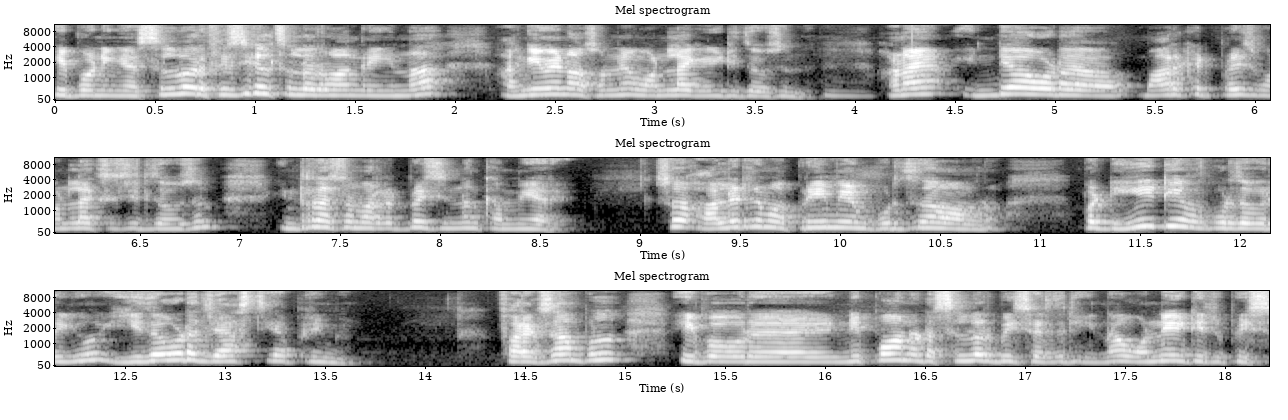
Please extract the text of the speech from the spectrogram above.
இப்போ நீங்கள் சில்வர் ஃபிசிக்கல் சில்வர் வாங்குறீங்கன்னா அங்கேயுமே நான் சொன்னேன் ஒன் லேக் எயிட்டி தௌசண்ட் ஆனால் இந்தியாவோட market price one lakh sixty thousand international market price இன்னும் கம்மியாக இருக்குது ஸோ ஆல்ரெடி நம்ம ப்ரீமியம் கொடுத்து தான் வாங்குறோம். பட் இடிஎஃப் பொறுத்த வரைக்கும் இதோட ஜாஸ்தியாக ப்ரீமியம் ஃபார் எக்ஸாம்பிள் இப்போ ஒரு நிப்பானோட சில்வர் பீஸ் எடுத்துட்டிங்கன்னா one eighty rupees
